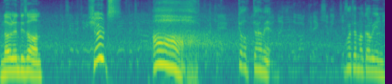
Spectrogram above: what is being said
Nolan is on. Shoots! Oh! God damn it. Why didn't I go in?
